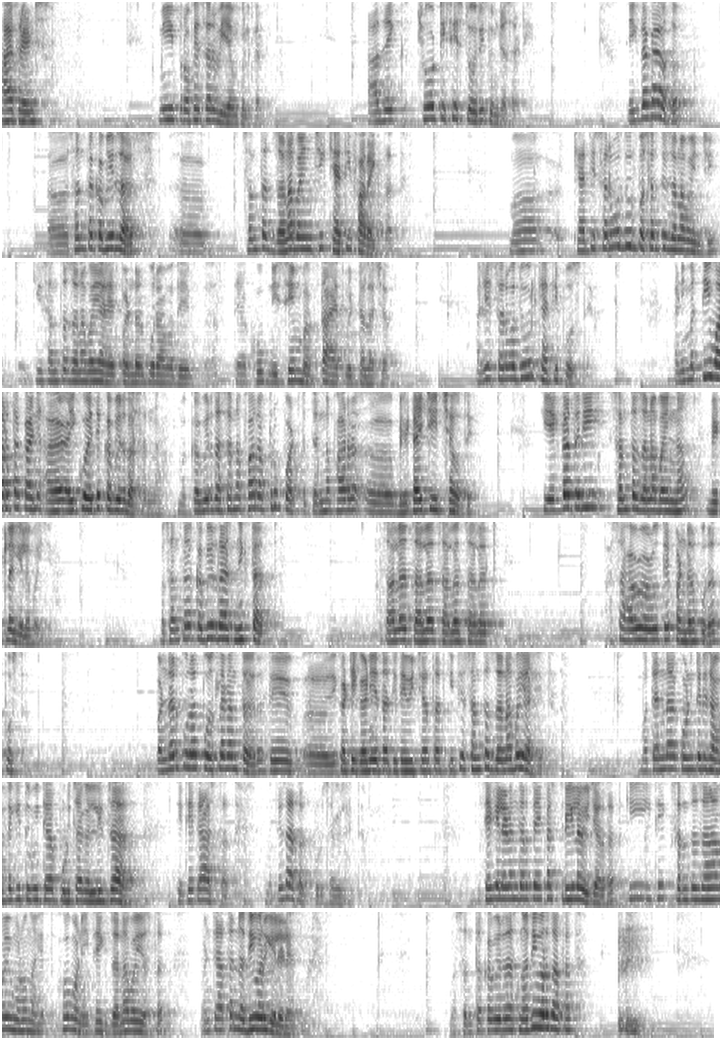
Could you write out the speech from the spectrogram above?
हाय friends मी professor V M Kulkarni. आज एक छोटीशी स्टोरी तुमच्यासाठी. एकदा काय होतं संत कबीरदास संत जनाबाईंची ख्याती फार ऐकतात. मग ख्याती सर्व दूर पसरते जनाबाईंची की संत जनाबाई आहेत पंढरपुरामध्ये त्या खूप निसीम भक्त आहेत विठ्ठलाच्या. अशी सर्व दूर ख्याती पोचते. आणि मग ती वार्ता कानी ऐकू येते कबीरदासांना. मग कबीरदासांना फार अप्रूप वाटतं. त्यांना फार भेटायची इच्छा होते. की एकदा तरी संत जनाबाईंना भेटलं गेलं पाहिजे. मग संत कबीरदास निघतात. चालत चालत चालत चालत असं हळूहळू ते पंढरपुरात पोचतात. पंढरपुरात पोचल्यानंतर ते एका ठिकाणी येतात तिथे विचारतात की ते संत जनाबाई आहेत. मग त्यांना कोणीतरी सांगतं की तुम्ही त्या पुढच्या गल्लीत जा. तिथे त्या असतात. मग ते जातात पुढच्या गल्लीत. तिथे गेल्यानंतर ते एका स्त्रीला विचारतात की इथे एक संत जनाबाई म्हणून आहेत. हो म्हणे इथे एक जनाबाई असतात. पण ते आता नदीवर गेलेले आहेत म्हणे. मग संत कबीरदास नदीवर जातात.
